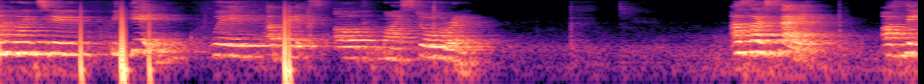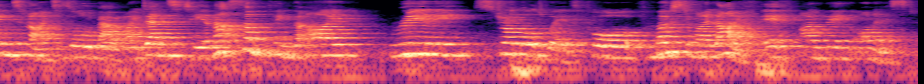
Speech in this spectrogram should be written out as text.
I'm going to begin with a bit of my story. As I say, our theme tonight is all about identity, and that's something that I really struggled with for, for most of my life, if I'm being honest.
